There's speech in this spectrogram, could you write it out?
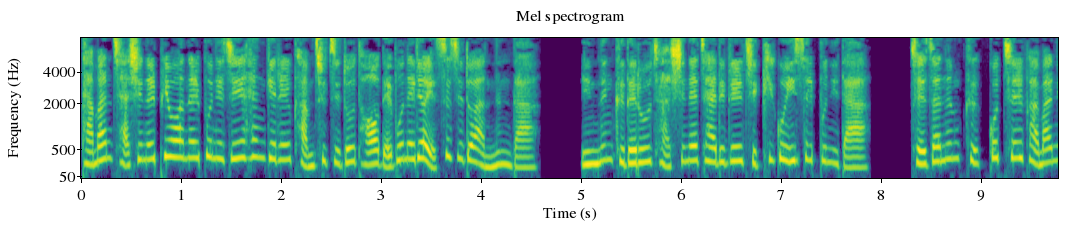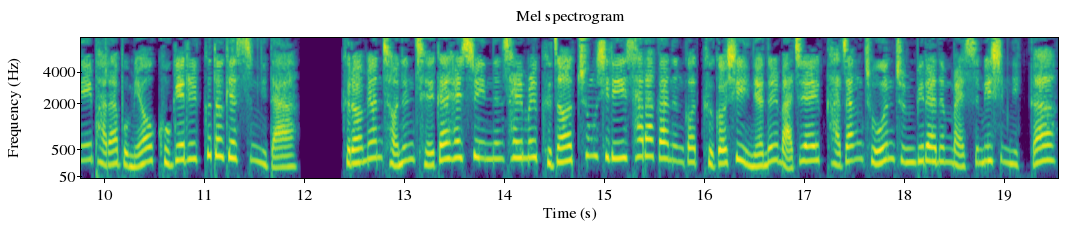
다만 자신을 피워낼 뿐이지 향기를 감추지도 더 내보내려 애쓰지도 않는다. 있는 그대로 자신의 자리를 지키고 있을 뿐이다. 제자는 그 꽃을 가만히 바라보며 고개를 끄덕였습니다. 그러면 저는 제가 할 수 있는 삶을 그저 충실히 살아가는 것 그것이 인연을 맞이할 가장 좋은 준비라는 말씀이십니까?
